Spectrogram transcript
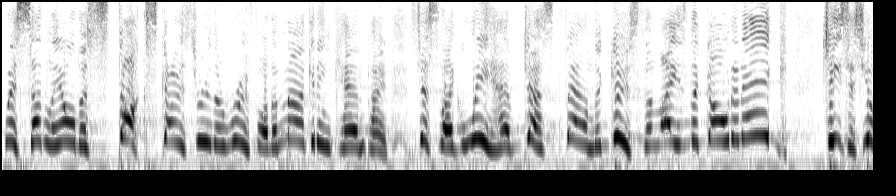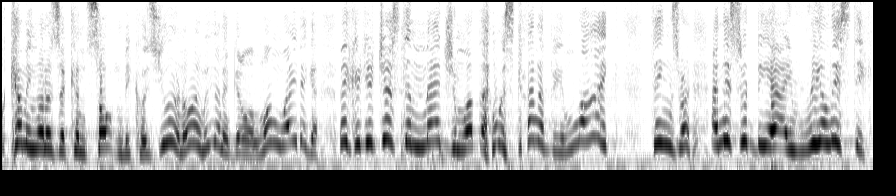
where suddenly all the stocks go through the roof or the marketing campaign? It's just like we have just found the goose that lays the golden egg. Jesus, you're coming on as a consultant because you and I, we're going to go a long way together. I mean, could you just imagine what that was going to be like? Things were, and this would be a realistic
